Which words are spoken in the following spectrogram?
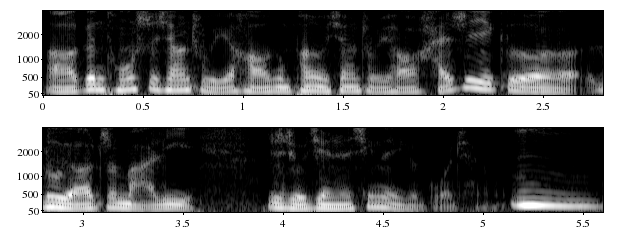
啊，跟同事相处也好，跟朋友相处也好，还是一个路遥知马力，日久见人心的一个过程。嗯，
